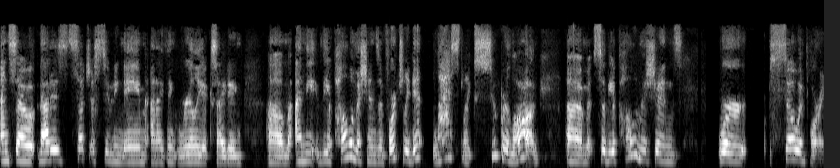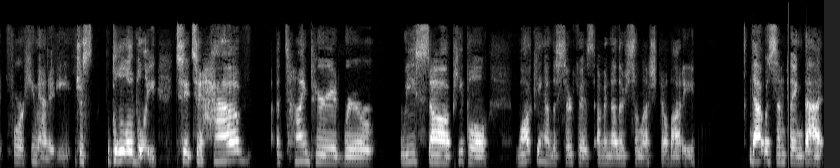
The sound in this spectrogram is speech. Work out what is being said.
And so that is such a suiting name and I think really exciting. Um, and the, the Apollo missions, unfortunately, didn't last like super long. Um, so the Apollo missions were so important for humanity, just globally, to, to have a time period where we saw people walking on the surface of another celestial body. That was something that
